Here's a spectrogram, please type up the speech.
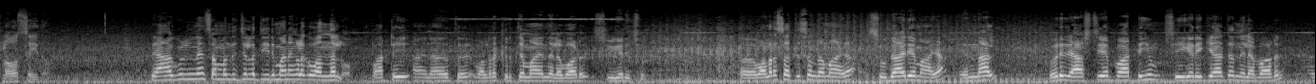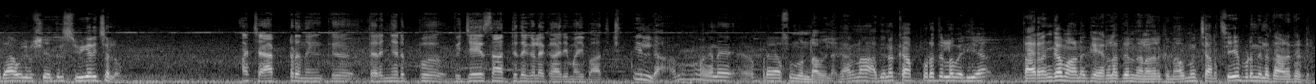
ക്ലോസ് ചെയ്തോ? രാഹുലിനെ സംബന്ധിച്ചുള്ള തീരുമാനങ്ങളൊക്കെ വന്നല്ലോ. പാർട്ടി അതിനകത്ത് വളരെ കൃത്യമായ നിലപാട് സ്വീകരിച്ചു. വളരെ സത്യസന്ധമായ സുതാര്യമായ എന്നാൽ ഒരു രാഷ്ട്രീയ പാർട്ടിയും സ്വീകരിക്കാത്ത നിലപാട് രാഹുൽ വിഷയത്തിൽ സ്വീകരിച്ചല്ലോ. ആ ചാപ്റ്റർ നിങ്ങൾക്ക് തെരഞ്ഞെടുപ്പ് വിജയസാധ്യതകളെ കാര്യമായി ബാധിച്ചു. ഇല്ല അങ്ങനെ പ്രയാസമൊന്നും ഉണ്ടാവില്ല. കാരണം അതിനൊക്കെ അപ്പുറത്തുള്ള വലിയ തരംഗമാണ് കേരളത്തിൽ നിലനിൽക്കുന്നത്. അതൊന്നും ചർച്ച ചെയ്യപ്പെടുന്നില്ല താഴെത്തട്ടിൽ.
